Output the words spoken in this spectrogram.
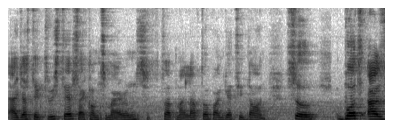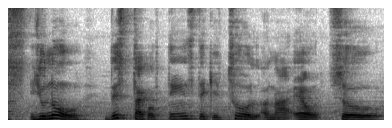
I just take three steps. I come to my room, start my laptop, and get it done. So, but as you know, this type of things take a toll on our health. So,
